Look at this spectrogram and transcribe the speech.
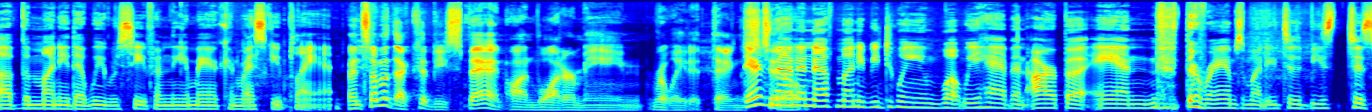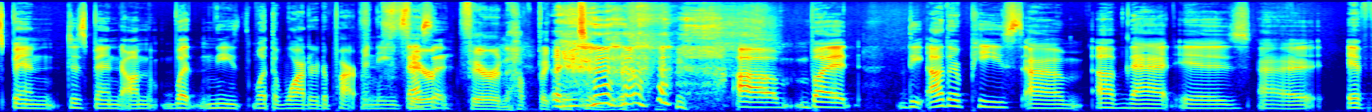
of the money that we receive from the American Rescue Plan. And some of that could be spent on water main related things. There's too. not enough money between what we have in ARPA and the Rams money to be to spend to spend on what needs what the water department needs. Fair, That's fair enough, but continue. a, but the other piece um, of that is uh, if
